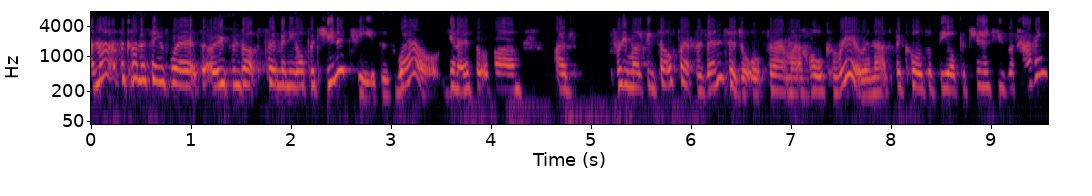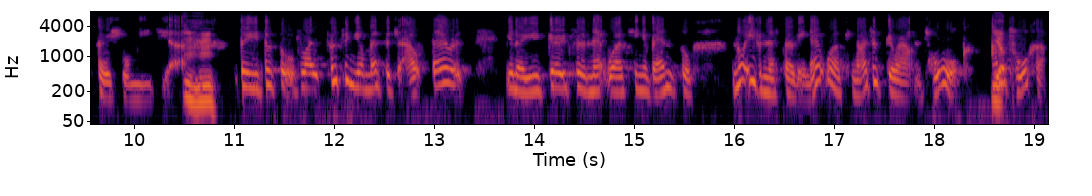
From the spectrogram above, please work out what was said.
And that's the kind of things where it's opened up so many opportunities as well. You know, sort of, um, I've pretty much been self-represented all throughout my whole career, and that's because of the opportunities of having social media. Mhm. So you just sort of like putting your message out there. It's, you know, you go to networking events or not even necessarily networking. I just go out and talk. I'm Yep. a talker.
